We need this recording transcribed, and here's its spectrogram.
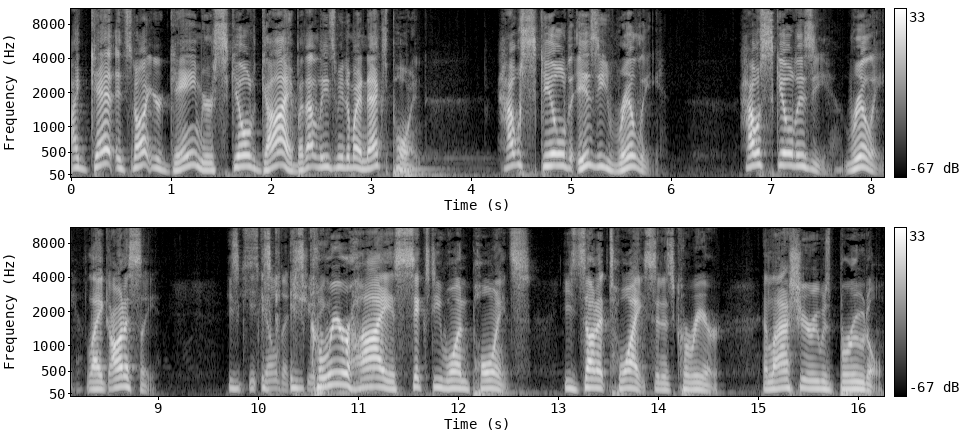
I get it's not your game. You're a skilled guy, but that leads me to my next point. How skilled is he really? How skilled is he really? Like honestly, he's, He's his, skilled at his shooting career high is 61 points. He's done it twice in his career, and last year he was brutal.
